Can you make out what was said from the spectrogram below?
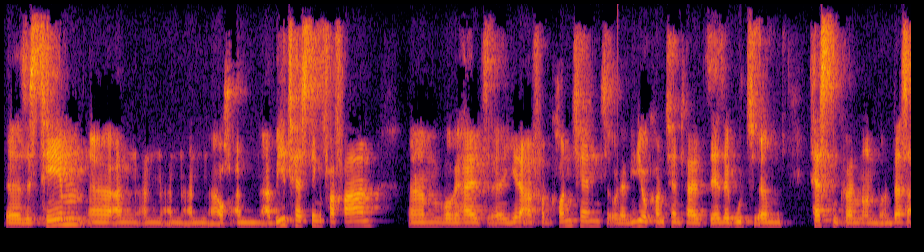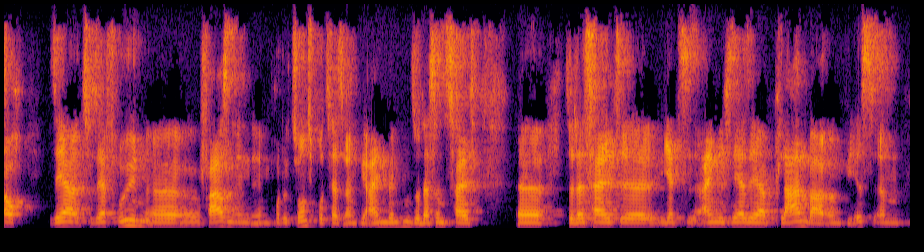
äh, System äh, an, an, an, an auch an AB-Testing-Verfahren, ähm, wo wir halt äh, jede Art von Content oder Videocontent halt sehr, sehr gut ähm, testen können und, und das auch sehr zu sehr frühen äh, Phasen in, im Produktionsprozess irgendwie einbinden, so dass uns halt äh, so dass halt äh, jetzt eigentlich sehr sehr planbar irgendwie ist. Ähm,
